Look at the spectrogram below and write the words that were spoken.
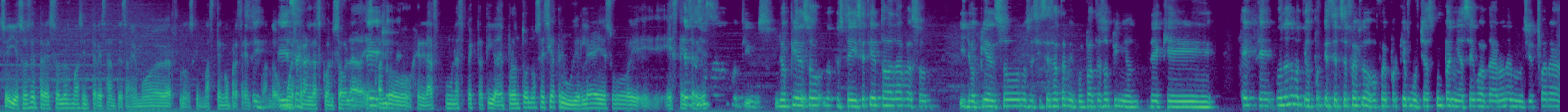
Sí, y esos E3 son los más interesantes a mi modo de ver, los que más tengo presentes. Sí, cuando exacto. muestran las consolas, es hecho- cuando generas una expectativa. De pronto no sé si atribuirle a eso eh, este es uno de E3. los motivos. Yo pienso, lo que usted dice tiene toda la razón, y yo pienso, no sé si César también comparte esa opinión, de que eh, eh, uno de los motivos por qué este se fue flojo fue porque muchas compañías se guardaron anuncios para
